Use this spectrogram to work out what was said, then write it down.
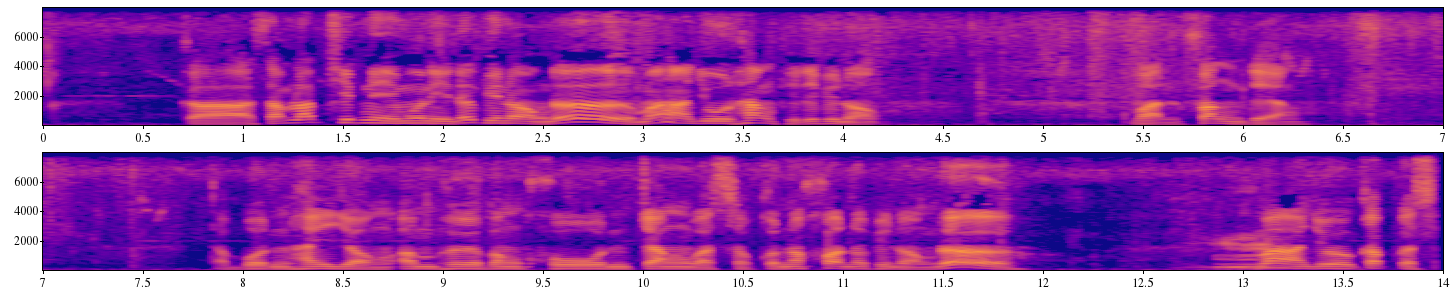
ๆก็สำหรับคลิปนี้มื้อนี้เด้อพี่น้องเด้อมาอยู่ทางผิดเด้อพี่น้องบ้านฟังแดงตำบลไฮหยองอำเภอบางโคนจังหวัดสกลนครเด้อพี่น้องเด้อมาอยู่กับเกษ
